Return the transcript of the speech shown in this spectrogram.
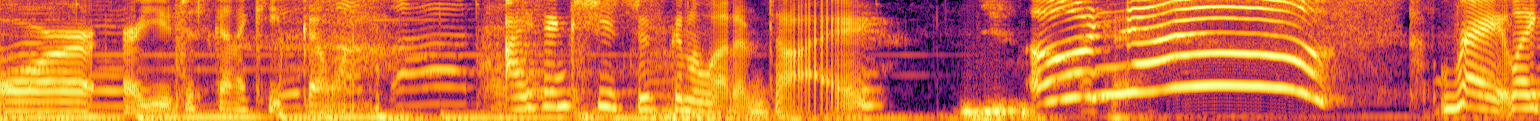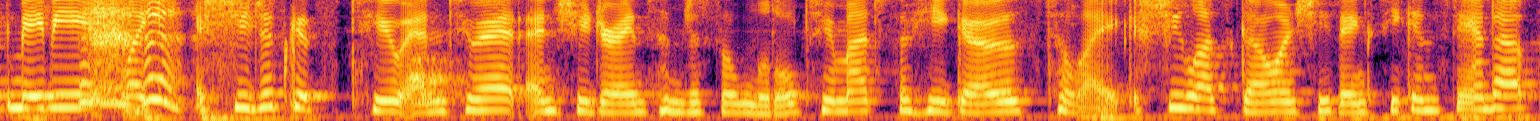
or are you just going to keep going? I think she's just gonna let him die. Oh Right, like maybe like she just gets too into it and she drains him just a little too much. So he goes to like she lets go and she thinks he can stand up,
